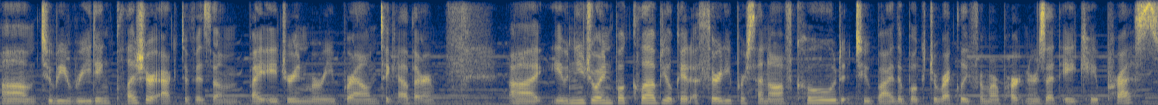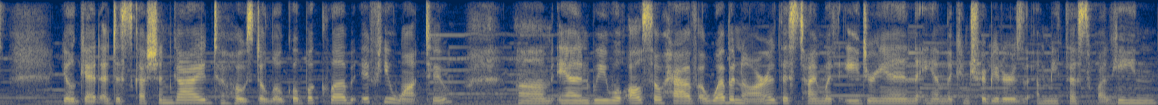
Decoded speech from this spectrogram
um, to be reading Pleasure Activism by Adrienne Maree Brown together. Uh, when you join Book Club, you'll get a 30% off code to buy the book directly from our partners at AK Press. You'll get a discussion guide to host a local book club if you want to. Um, and we will also have a webinar, this time with Adrienne and the contributors Amita Swadhin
